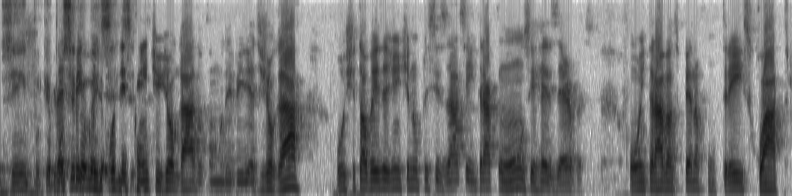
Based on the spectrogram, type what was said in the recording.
Sim, porque possivelmente. Se um jogo decente jogado como deveria jogar, hoje talvez a gente não precisasse entrar com 11 reservas, ou entrava apenas com 3, 4,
